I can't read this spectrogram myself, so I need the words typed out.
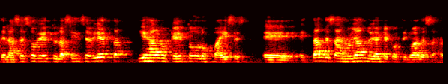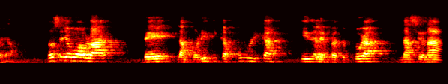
del acceso abierto y la ciencia abierta y es algo que todos los países eh, están desarrollando y hay que continuar desarrollando. Entonces yo voy a hablar de las políticas públicas y de la infraestructura nacional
